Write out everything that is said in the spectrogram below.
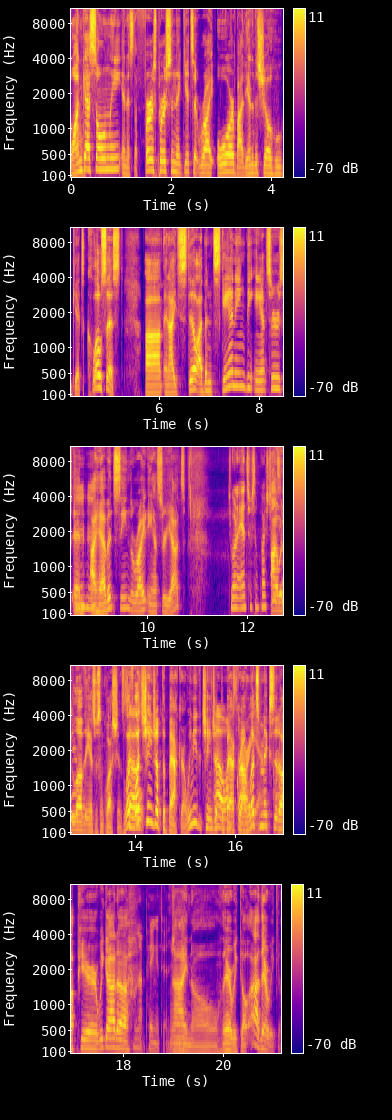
one guess only, and it's the first person that gets it right, or by the end of the show, who gets closest. Um, and I still, I've been scanning the answers, and Mhm. I haven't seen the right answer yet. Do you want to answer some questions? I would here? love to answer some questions. Let's So- let's change up the background. We need to change up Oh, the background. sorry, let's yeah. mix it up here. We gotta. I'm not paying attention. I know. There we go. Ah, there we go.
